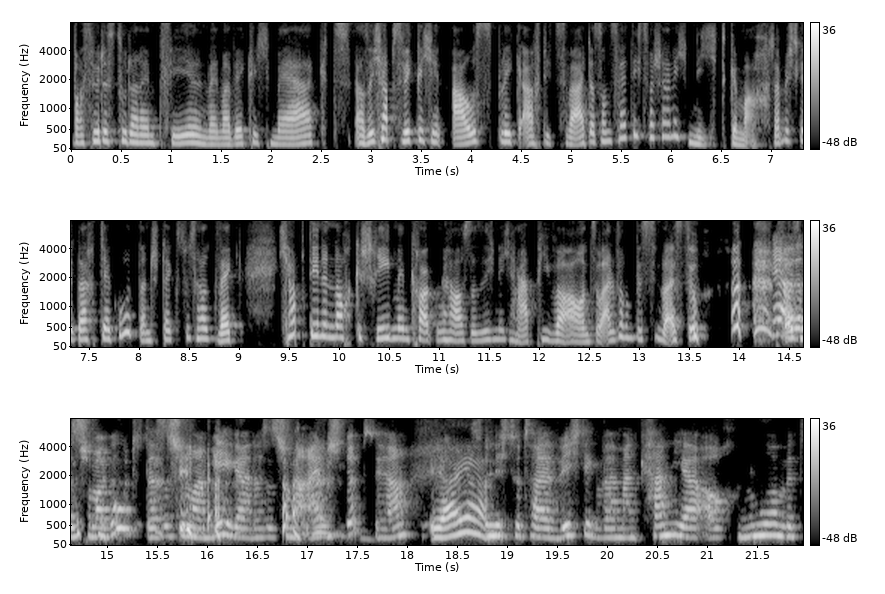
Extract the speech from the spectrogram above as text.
was würdest du dann empfehlen, wenn man wirklich merkt, also ich habe es wirklich in Ausblick auf die zweite, sonst hätte ich es wahrscheinlich nicht gemacht. Da habe ich gedacht, ja gut, dann steckst du es halt weg. Ich habe denen noch geschrieben im Krankenhaus, dass ich nicht happy war und so einfach ein bisschen, weißt du. Ja, das, das ist schon mal gut. Das ist schon mal mega. Das ist schon mal ein Schritt, ja. Ja, ja. Das finde ich total wichtig, weil man kann ja auch nur mit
